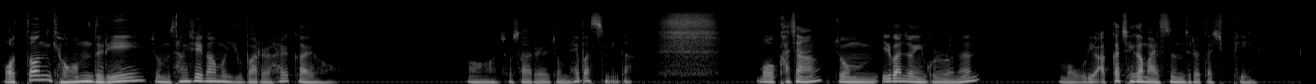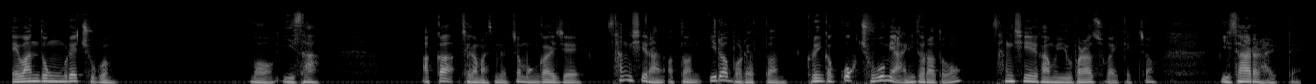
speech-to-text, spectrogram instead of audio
어떤 경험들이 좀 상실감을 유발을 할까요? 어, 조사를 좀 해봤습니다. 뭐 가장 좀 일반적인 걸로는 뭐 우리 아까 제가 말씀드렸다시피 애완동물의 죽음, 뭐 이사, 아까 제가 말씀드렸죠. 뭔가 이제 상실한 어떤 잃어버렸던 그러니까 꼭 죽음이 아니더라도 상실감을 유발할 수가 있겠죠. 이사를 할 때.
